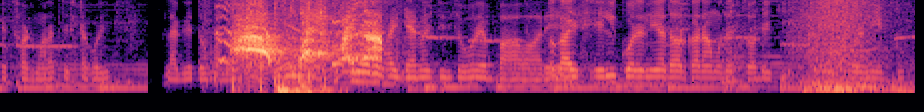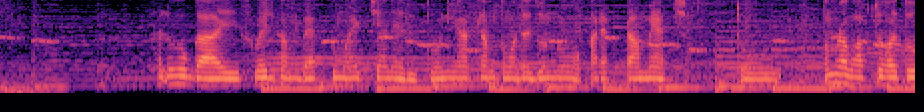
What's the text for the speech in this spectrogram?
হেডশট মারার চেষ্টা করি। লাগে তো আরে আরে, ভাই ড্যামেজ দিয়েছে। ওরে বাবা রে। তো গাইস হিল করে নেওয়া দরকার আমাদের। তো দেখি করে নিই একটু। Hello guys welcome back to my channel তো নিয়ে আসলাম তোমাদের জন্য আর একটা ম্যাচ তো তোমরা ভাবছ হয়তো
